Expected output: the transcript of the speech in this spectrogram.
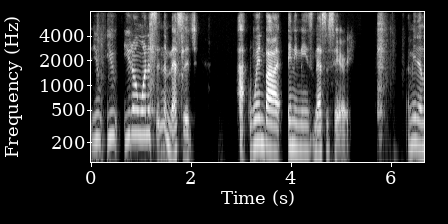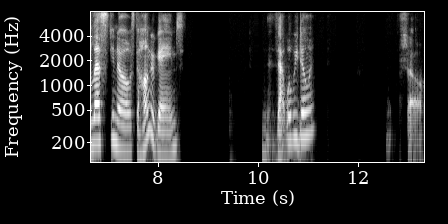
you you you don't want to send the message uh, when by any means necessary. I mean, unless you know it's the Hunger Games. Is that what we doing? So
